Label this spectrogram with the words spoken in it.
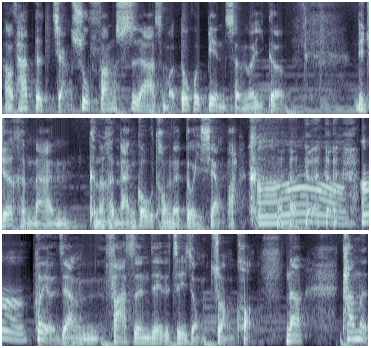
好，他的讲述方式啊，什么都会变成了一个你觉得很难，可能很难沟通的对象吧。哦，嗯，会有这样发生这的这种状况。那他们。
